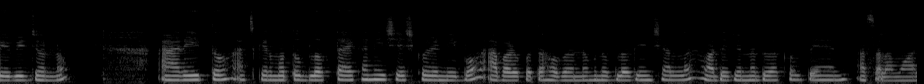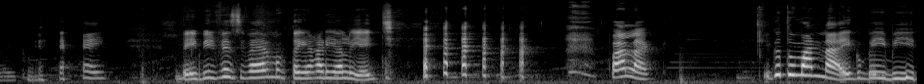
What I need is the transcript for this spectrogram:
বেবির জন্য। আর এই তো আজকের মতো ব্লগটা এখানেই শেষ করে নিব, আবারও কথা হবে অন্য কোনো ব্লগে ইনশাল্লাহ। আমাদের জন্য দোয়া করবেন, আসসালামু আলাইকুম। বেবির ফেস ভাইয়ার মুখ থেকে হারিয়া লই আইছে। পালাক এগো তোমার না, এগো বেবির,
